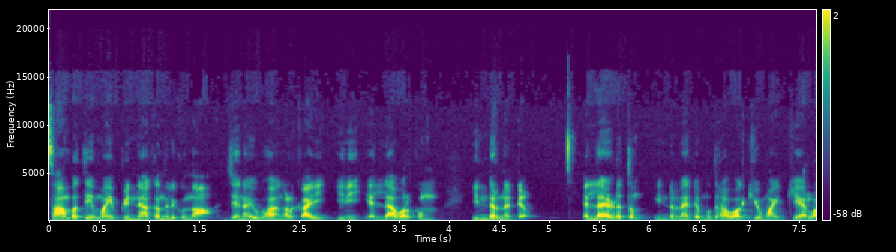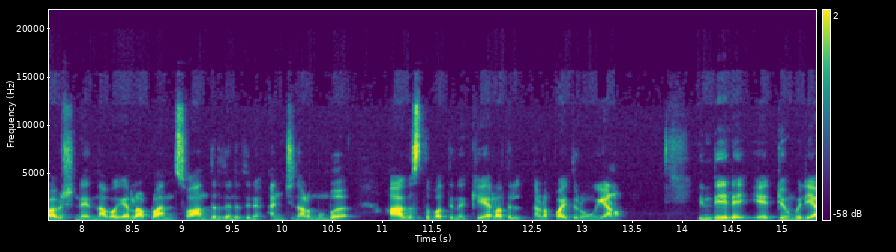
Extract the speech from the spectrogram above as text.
സാമ്പത്തികമായി പിന്നാക്കം നിൽക്കുന്ന ജനവിഭാഗങ്ങൾക്കായി ഇനി എല്ലാവർക്കും ഇന്റർനെറ്റ് എല്ലായിടത്തും ഇന്റർനെറ്റ് മുദ്രാവാക്യവുമായി കേരള വിഷന്റെ നവകേരള പ്ലാൻ സ്വാതന്ത്ര്യദിനത്തിന് അഞ്ചു നാൾ മുമ്പ് ആഗസ്റ്റ് പത്തിന് കേരളത്തിൽ നടപ്പായി തുടങ്ങുകയാണ്. ഇന്ത്യയിലെ ഏറ്റവും വലിയ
